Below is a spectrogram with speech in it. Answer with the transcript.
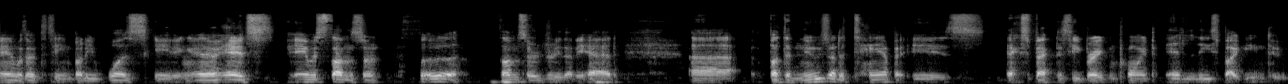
and without the team, but he was skating, and it's it was thumb sur- thumb surgery that he had. Uh, but the news out of Tampa is expect to see Brayden Point at least by game two.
